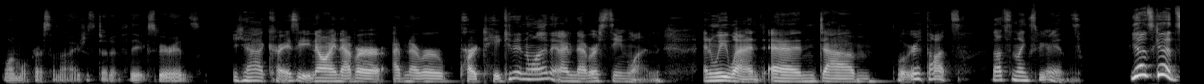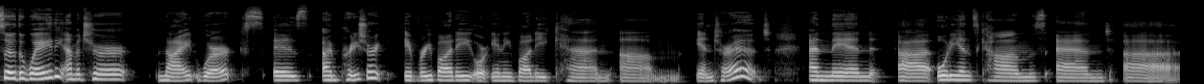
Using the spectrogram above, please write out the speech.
one more person. and I just did it for the experience. Yeah, crazy. No, I never, I've never partaken in one, and I've never seen one. And we went, and um, what were your thoughts? Thoughts on the experience? Yeah, it's good. So the way the amateur night works is I'm pretty sure everybody or anybody can um, enter it, and then uh, audience comes and uh,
